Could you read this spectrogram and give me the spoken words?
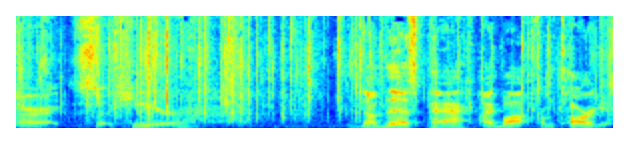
All right, so here. Now this pack I bought from Target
